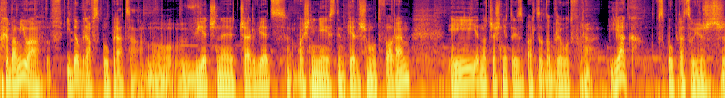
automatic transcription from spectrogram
Chyba miła i dobra współpraca, bo Wieczny Czerwiec właśnie nie jest tym pierwszym utworem i jednocześnie to jest bardzo dobry utwór. Jak współpracujesz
